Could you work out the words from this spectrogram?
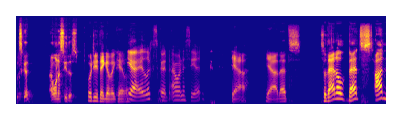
looks good. I want to see this. What do you think of it, Kayla? Yeah, it looks good. I want to see it. yeah, yeah. That's so that'll that's on.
